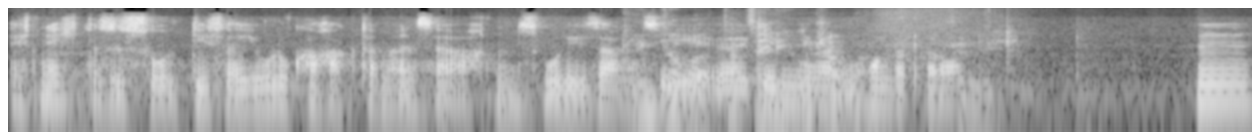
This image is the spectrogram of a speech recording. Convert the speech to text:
Echt nicht? Das ist so dieser YOLO-Charakter meines Erachtens, wo die sagen, Klingt sie äh, geben jemandem 100 Euro. Hm.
